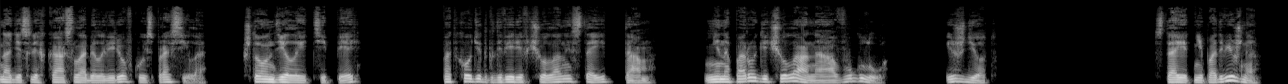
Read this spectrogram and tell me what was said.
Надя слегка ослабила веревку и спросила, что он делает теперь? Подходит к двери в чулан и стоит там. Не на пороге чулана, а в углу. И ждет. Стоит неподвижно?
